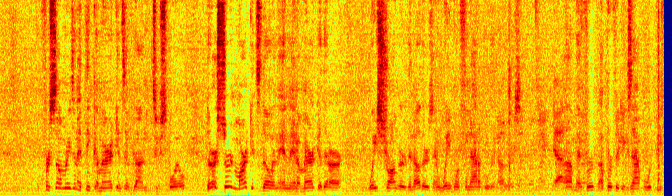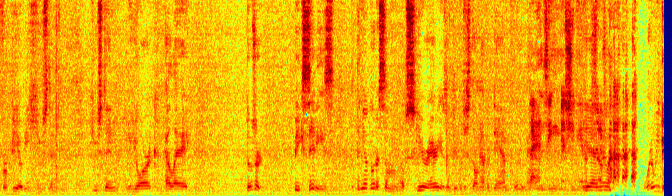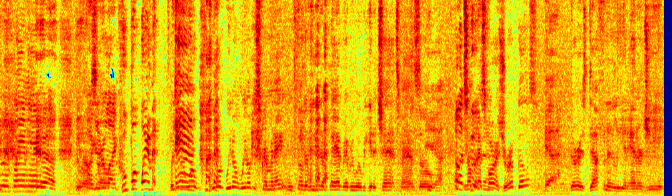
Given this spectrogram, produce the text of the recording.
For some reason, I think Americans have gotten too spoiled. There are certain markets, though, in, in, in America that are way stronger than others and way more fanatical than others. yeah. Um, and for a perfect example would be for POD Houston. Houston, New York, LA. Those are big cities, but then you'll go to some obscure areas and people just don't have a damn clue, man. Lansing, Michigan. or Yeah, you're something. like, what are we doing playing here? yeah. You know, like, you're so- like, who put? Wait a minute. But you know what? We don't, we don't, we don't discriminate. We feel that we need to play everywhere we get a chance, man. So Yeah. No, it's you know, good, But as man. far as Europe goes, yeah. there is definitely an energy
